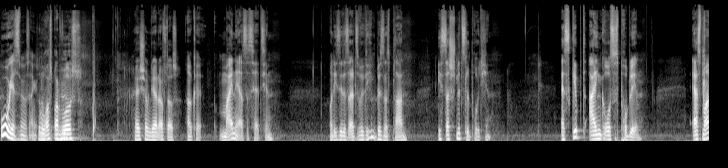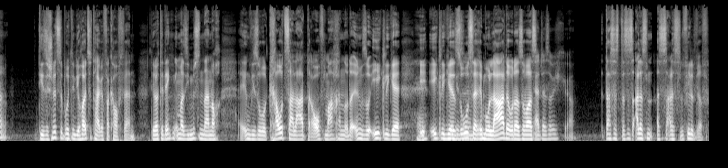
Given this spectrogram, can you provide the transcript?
Oh, jetzt ist mir was so eingefallen. eine Rostbratwurst hätte ich schon gern öfters. Okay. Mein erstes Herzchen, und ich sehe das als wirklich einen Businessplan, ist das Schnitzelbrötchen. Es gibt ein großes Problem. Erstmal, diese Schnitzelbrötchen, die heutzutage verkauft werden. Die Leute denken immer, sie müssen da noch irgendwie so Krautsalat drauf machen oder irgendwie so eklige, e eklige. Soße, Remoulade oder sowas. Ja, das habe ich, ja. Das, ist, das, ist alles ein, das ist alles ein Fehlgriff.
